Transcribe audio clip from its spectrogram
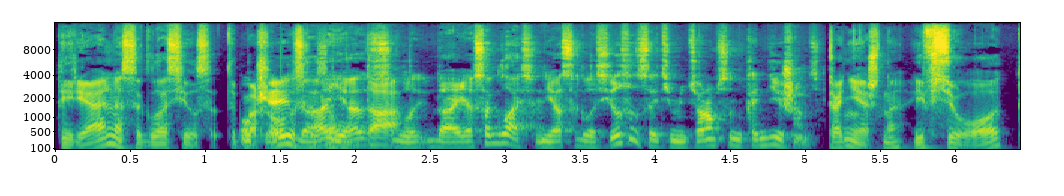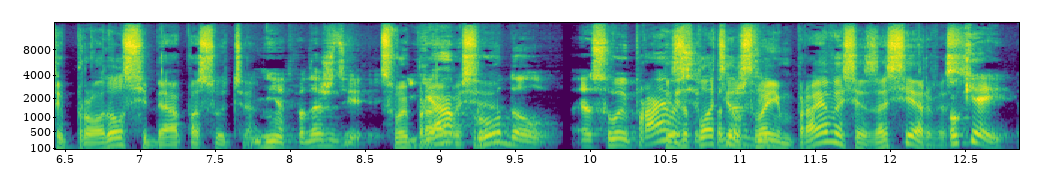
Ты реально согласился? Ты Окей, пошел и сказал, я да. Согла... Да, я согласен. Я согласился с этими terms and conditions. Конечно. И все. Ты продал себя, по сути. Нет, подожди. Свой privacy. Я продал э, свой privacy. Ты заплатил подожди. своим privacy за сервис. Окей,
